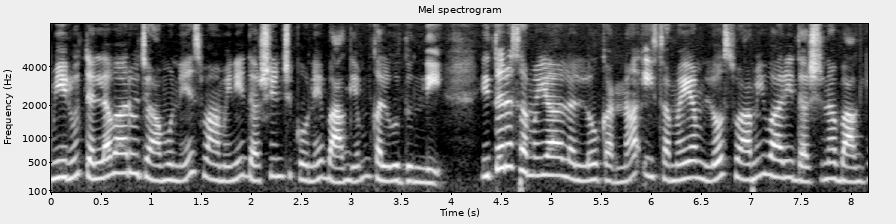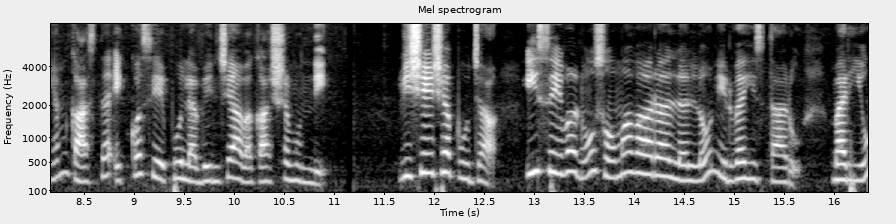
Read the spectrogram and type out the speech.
మీరు తెల్లవారుజామునే స్వామిని దర్శించుకునే భాగ్యం కలుగుతుంది. ఇతర సమయాలలో కన్నా ఈ సమయంలో స్వామివారి దర్శన భాగ్యం కాస్త ఎక్కువసేపు లభించే అవకాశం ఉంది. విశేష పూజ. ఈ సేవను సోమవారాలలో నిర్వహిస్తారు. మరియు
